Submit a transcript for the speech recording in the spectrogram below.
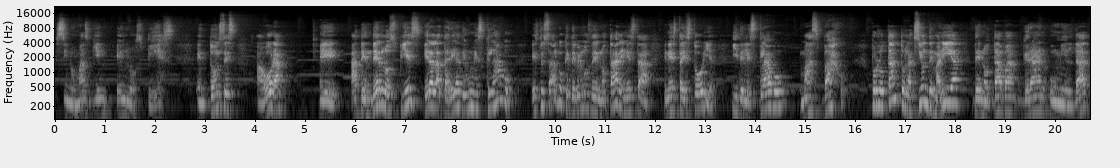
sino más bien en los pies. Entonces, ahora, eh, atender los pies era la tarea de un esclavo. Esto es algo que debemos de notar en esta, en esta historia y del esclavo más bajo. Por lo tanto, la acción de María denotaba gran humildad,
